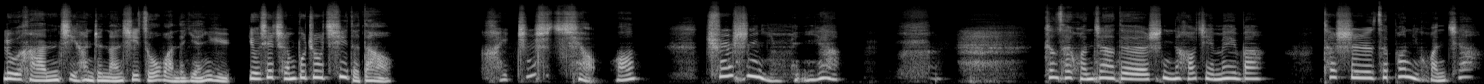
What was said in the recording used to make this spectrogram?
鹿晗记恨着南希昨晚的言语，有些沉不住气的道：“还真是巧啊，居然是你们呀！刚才还价的是你的好姐妹吧？她是在帮你还价？”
